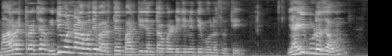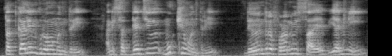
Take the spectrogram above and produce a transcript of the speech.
महाराष्ट्राच्या विधिमंडळामध्ये भारतीय भारतीय जनता पार्टीचे नेते बोलत होते. याही पुढं जाऊन तत्कालीन गृहमंत्री आणि सध्याचे मुख्यमंत्री देवेंद्र फडणवीस साहेब यांनी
